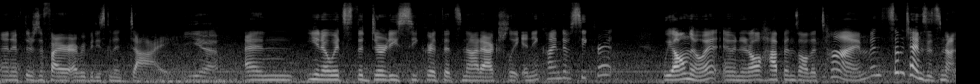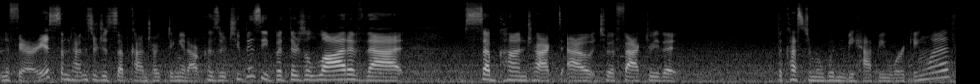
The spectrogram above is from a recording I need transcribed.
and if there's a fire, everybody's going to die. yeah. And, you know, it's the dirty secret that's not actually any kind of secret. We all know it, and it all happens all the time. And sometimes it's not nefarious. Sometimes they're just subcontracting it out because they're too busy. But there's a lot of that subcontract out to a factory that the customer wouldn't be happy working with.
